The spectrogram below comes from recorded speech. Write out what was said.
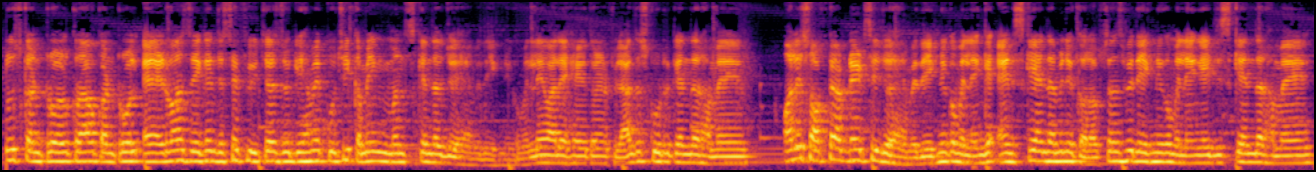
cruise control crowd control and advance वेगन जैसे फीचर्स जो कि हमें कुछ ही कमिंग मंथ्स के अंदर जो है हमें देखने को मिलने वाले हैं। तो फ़िलहाल तो स्कूटर के अंदर हमें ओनली सॉफ्टवेयर अपडेट्स ही जो है, हमें देखने को मिलेंगे। एंड इसके अंदर हमें कल ऑप्शन भी देखने को मिलेंगे, जिसके अंदर हमें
